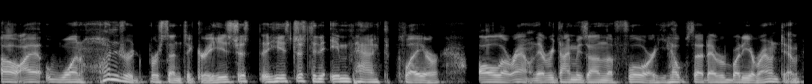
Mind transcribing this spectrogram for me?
Oh, I 100% agree. He's just he's just an impact player all around. Every time he's on the floor, he helps out everybody around him.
